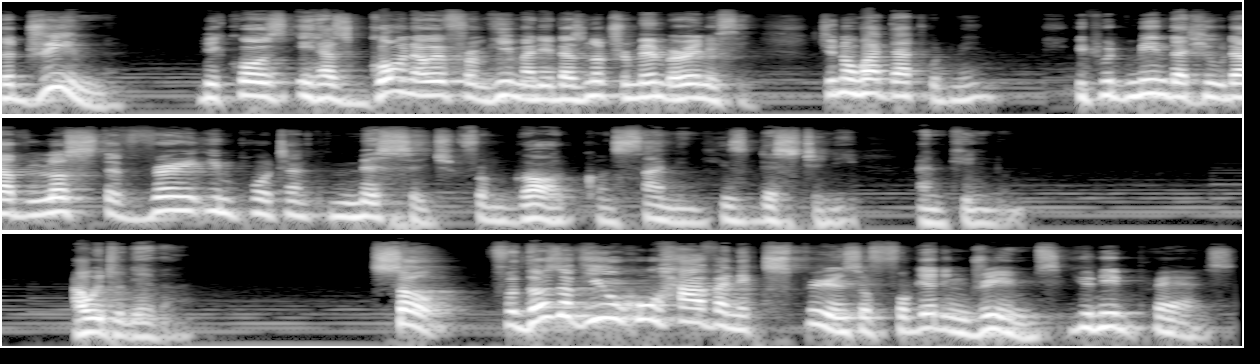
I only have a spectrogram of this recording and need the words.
the dream because it has gone away from him and he does not remember anything. Do you know what that would mean? It would mean that he would have lost a very important message from God concerning his destiny and kingdom. Are we together? So, for those of you who have an experience of forgetting dreams, you need prayers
